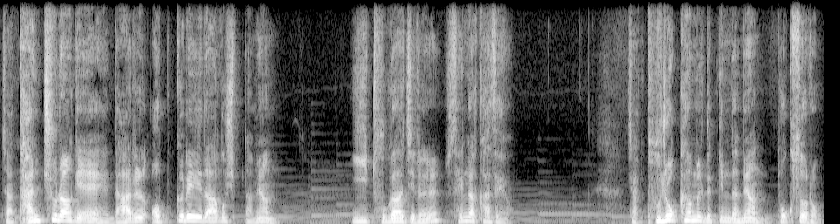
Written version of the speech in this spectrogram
자, 단출하게 나를 업그레이드 하고 싶다면 이 두 가지를 생각하세요. 자, 부족함을 느낀다면 독서로,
